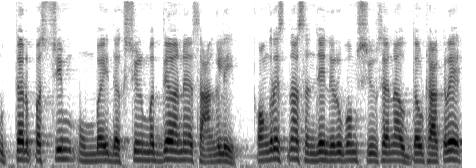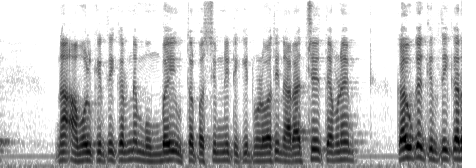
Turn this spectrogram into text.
ઉત્તર, પશ્ચિમ, મુંબઈ, દક્ષિણ, મધ્ય અને સાંગલી. કોંગ્રેસના સંજય નિરુપમ શિવસેના ઉદ્ધવ ઠાકરેના અમોલ કીર્તિકરને મુંબઈ, ઉત્તર, પશ્ચિમની ટિકિટ મળવાથી નારાજ છે. તેમણે કહ્યું કે કીર્તિકર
